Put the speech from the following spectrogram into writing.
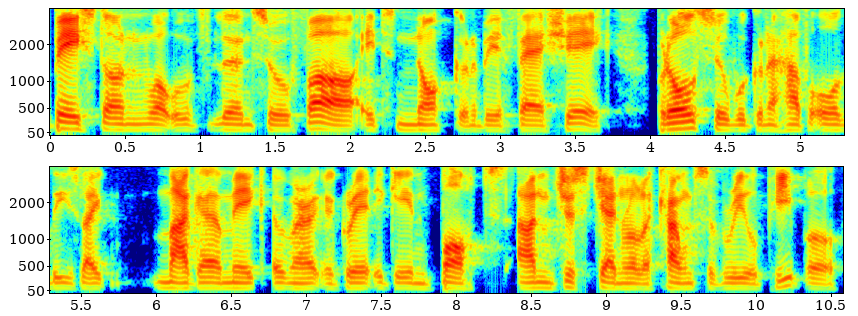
based on what we've learned so far, it's not going to be a fair shake. But also, we're going to have all these like MAGA, Make America Great Again bots and just general accounts of real people.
